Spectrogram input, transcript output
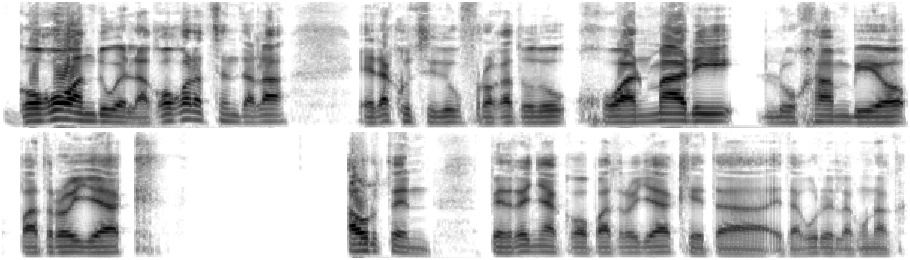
gogoan duela, gogoratzen dela, erakutsi du, frogatu du, Juan Mari Lujanbio patroiak, aurten pedreñako patroiak eta eta gure lagunak.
